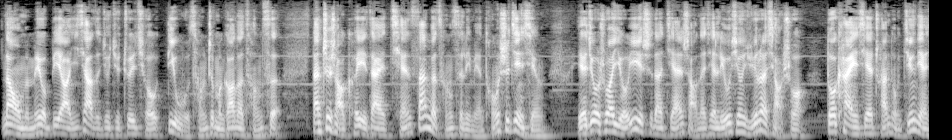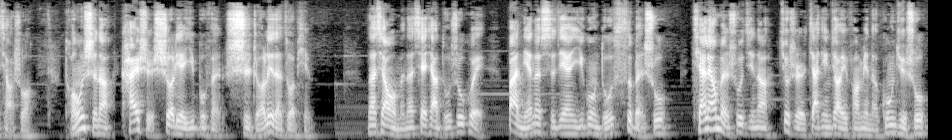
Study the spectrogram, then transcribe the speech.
那我们没有必要一下子就去追求第五层这么高的层次，但至少可以在前三个层次里面同时进行。也就是说，有意识的减少那些流行娱乐小说，多看一些传统经典小说，同时呢，开始涉猎一部分史哲类的作品。那像我们的线下读书会，半年的时间一共读四本书，前两本书籍呢就是家庭教育方面的工具书，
